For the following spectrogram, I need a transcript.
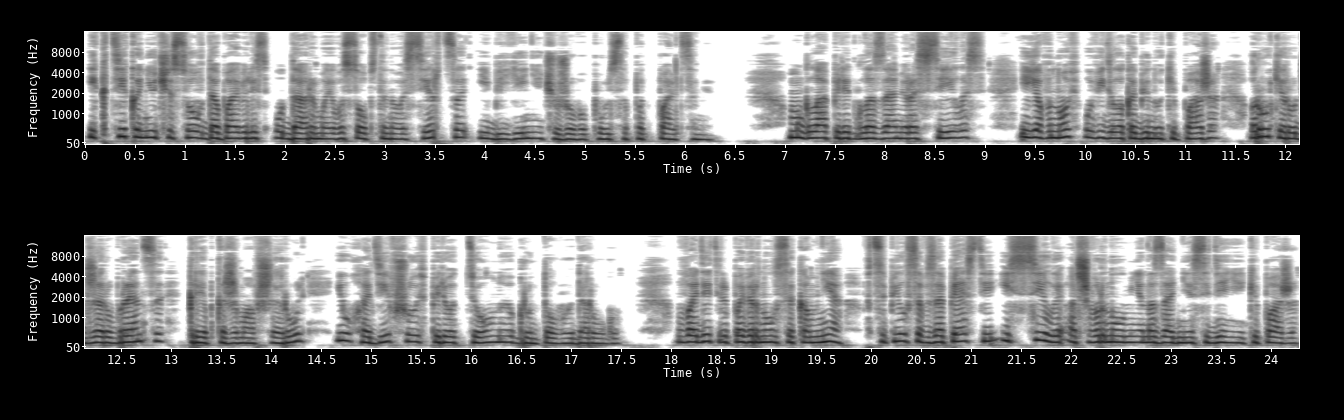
и к тиканью часов добавились удары моего собственного сердца и биение чужого пульса под пальцами. Мгла перед глазами рассеялась, и я вновь увидела кабину экипажа, руки Руджеру Брэнси, крепко сжимавшие руль и уходившую вперед темную грунтовую дорогу. Водитель повернулся ко мне, вцепился в запястье и с силой отшвырнул меня на заднее сиденье экипажа.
